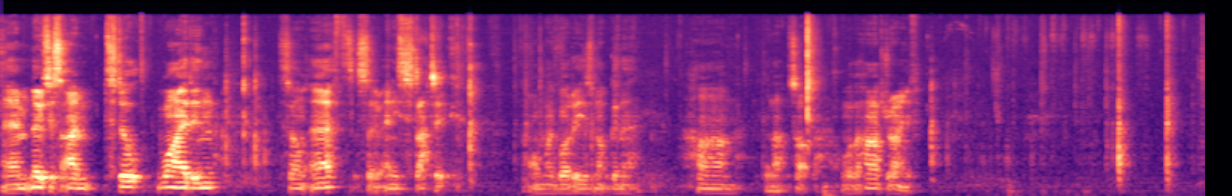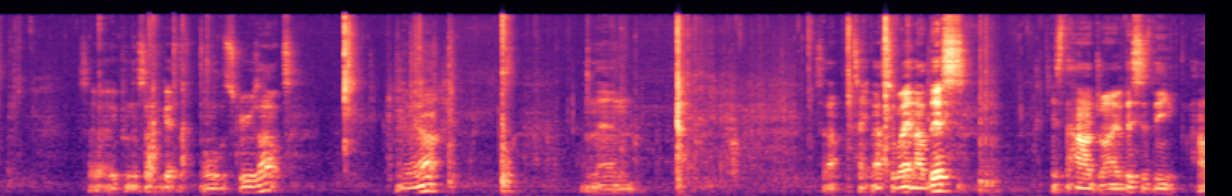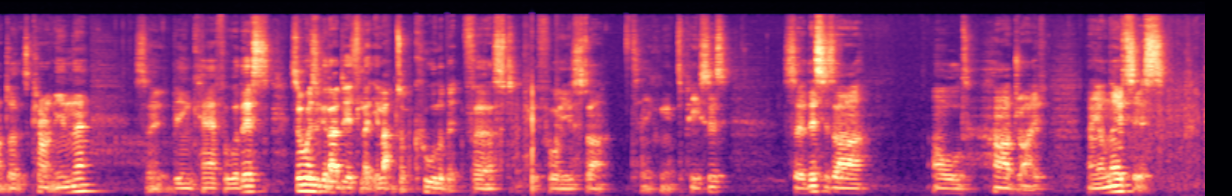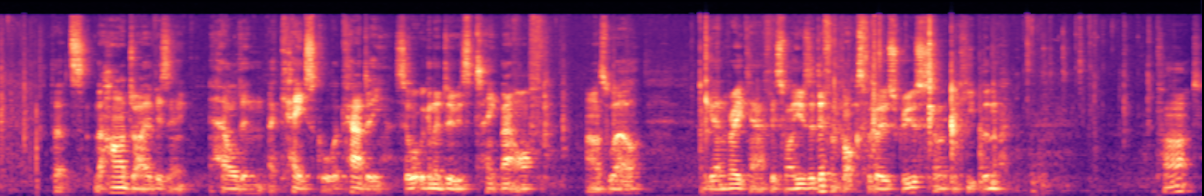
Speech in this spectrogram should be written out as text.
Um, notice I'm still wired in some earth, so any static on my body is not going to harm the laptop or the hard drive. So open this up, and get all the screws out. There we are. And then, so that, take that away. Now this is the hard drive. This is the hard drive that's currently in there. So being careful with this. It's always a good idea to let your laptop cool a bit first before you start taking it to pieces. So this is our old hard drive. Now you'll notice that the hard drive is in, held in a case called a caddy. So what we're going to do is take that off as well Again, very carefully, so I'll use a different box for those screws so I can keep them apart.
